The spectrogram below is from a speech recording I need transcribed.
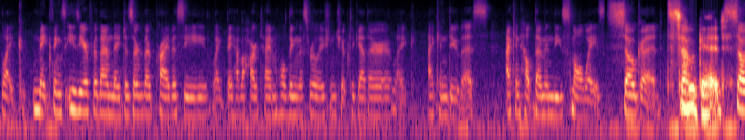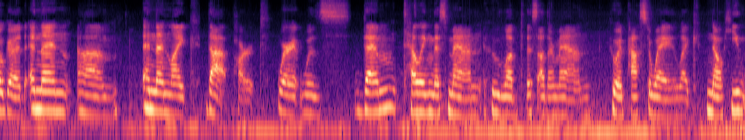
like, make things easier for them. They deserve their privacy. Like, they have a hard time holding this relationship together. Like, I can do this. I can help them in these small ways. So good. So good. So good. And then um and then like that part where it was them telling this man who loved this other man who had passed away like no he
